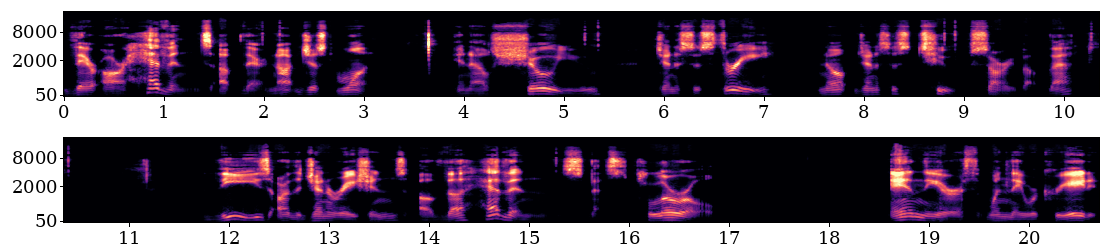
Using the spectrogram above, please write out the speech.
there are heavens up there, not just one. And I'll show you Genesis 3, no, Genesis 2, sorry about that. These are the generations of the heavens, that's plural, and the earth when they were created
